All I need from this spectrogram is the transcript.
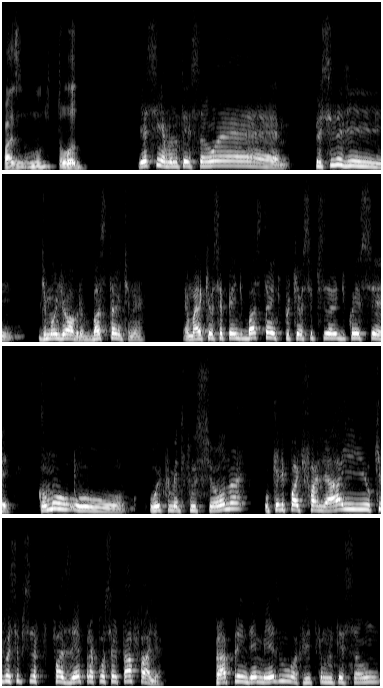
quase no mundo todo, e assim, a manutenção é precisa de, de mão de obra, bastante, né? É uma área que você aprende bastante, porque você precisa de conhecer como o, o equipamento funciona, o que ele pode falhar e o que você precisa fazer para consertar a falha. Para aprender mesmo, acredito que a manutenção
